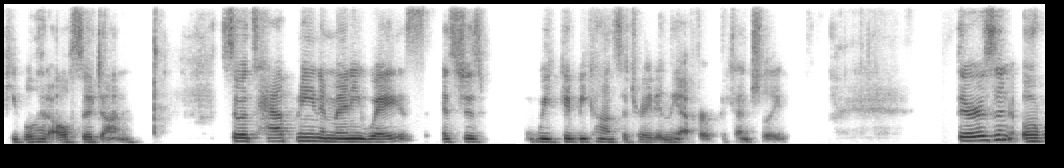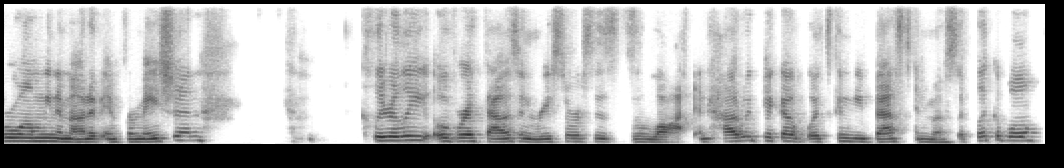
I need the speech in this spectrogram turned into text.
people had also done. So it's happening in many ways. It's just we could be concentrating the effort potentially. There is an overwhelming amount of information. Clearly, over a thousand resources is a lot. And how do we pick out what's going to be best and most applicable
